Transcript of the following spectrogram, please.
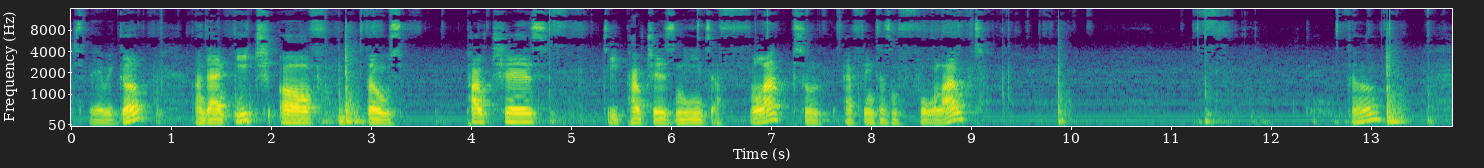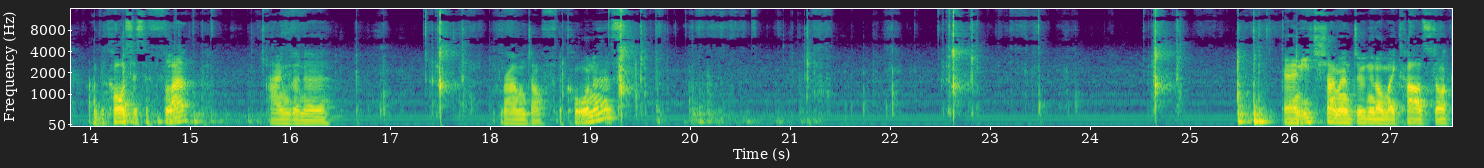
So there we go. And then each of those pouches, deep pouches needs a flap so everything doesn't fall out. Go. And because it's a flap, I'm gonna round off the corners. Again, each time I'm doing it on my cardstock,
